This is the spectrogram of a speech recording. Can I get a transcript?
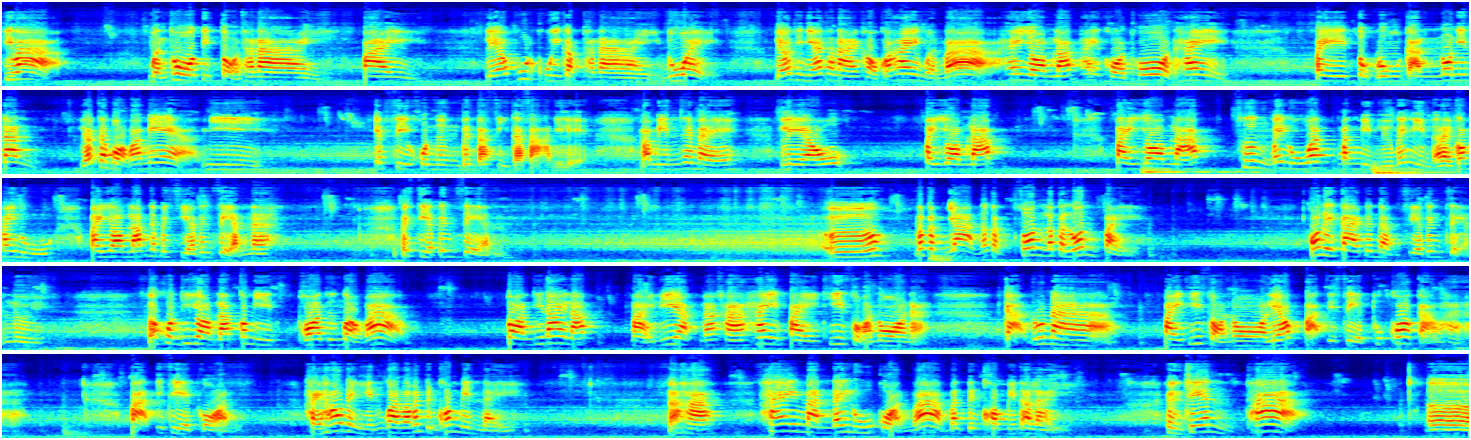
ที่ว่าเหมือนโทรติดต่อทนายไป แล้วพูดคุยกับทนายด้วย แล้วทีเนี้ยทนายเขาก็ให้เหมือนว่าให้ยอมรับให้ขอโทษให้ไปตกลงกันโน่นนี่นั่น แล้วจะบอกว่าแม่มีเอฟซีคนหนึ่งเป็นตาสีตาสานี่แหละ มามินใช่ไหม แล้วไปยอมรับ ไปยอมรับ ซึ่งไม่รู้ว่ามันหมิ่นหรือไม่หมิ่นอะไรก็ไม่รู้ ไปยอมรับเนี่ยไปเสียเป็นแสนนะ ไปเสียเป็นแสน เออ แล้วก็ยานแล้วก็ส้นแล้วก็ล้นไปก็เลยกลายเป็นแบบเสียเป็นแสนเลย แล้วคนที่ยอมรับก็มีพอถึงบอกว่า ตอนที่ได้รับหมายเรียกนะคะ ให้ไปที่สอนอน่ะกะรุณาไปที่สอนอแล้วปฏิเสธทุกข้อกล่าวหา ปฏิเสธก่อนให้เฮาได้เห็นก่อนว่ามันเป็นคอมเมนต์ไหนนะคะ ให้มันได้รู้ก่อนว่ามันเป็นคอมเมนต์อะไร อย่างเช่นถ้า เออ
